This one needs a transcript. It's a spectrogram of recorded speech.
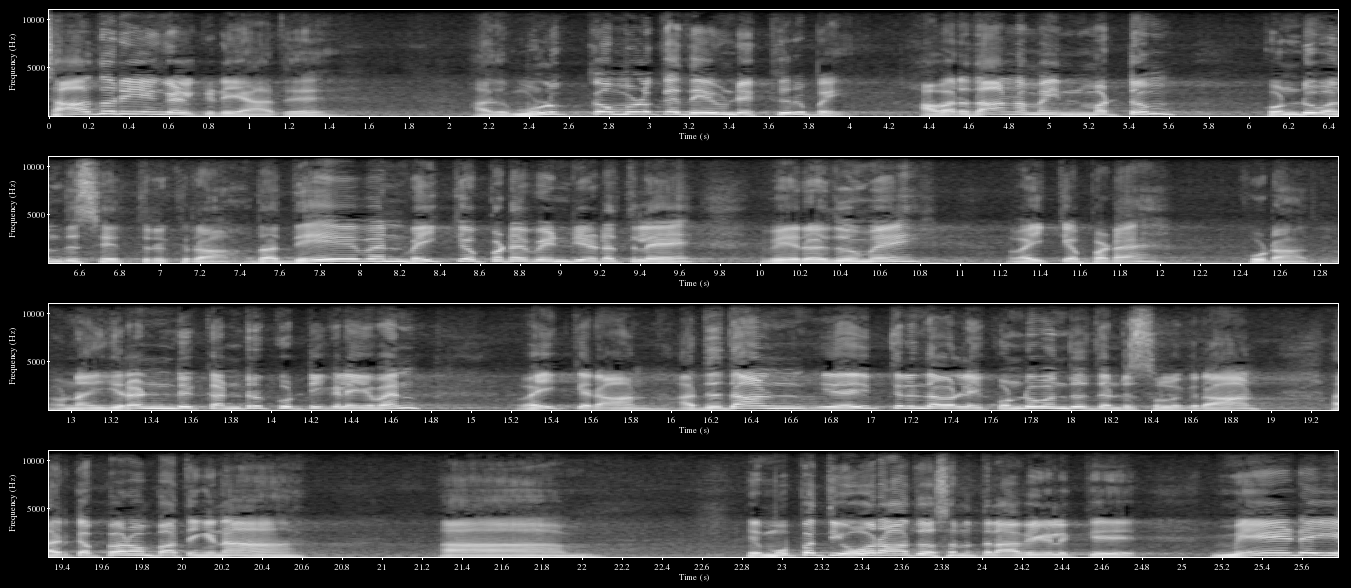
சாதுரியங்கள் கிடையாது அது முழுக்க முழுக்க தேவனுடைய கிருபை. அவர் தான் நம்மை மட்டும் கொண்டு வந்து சேர்த்திருக்கிறார். அதான் தேவன் வைக்கப்பட வேண்டிய இடத்துல வேறு எதுவுமே வைக்கப்படக்கூடாது. ஆனால் இரண்டு கன்றுக்குட்டிகளை இவன் வைக்கிறான். அதுதான் எய்த்திருந்தவர்களை கொண்டு வந்தது என்று சொல்கிறான். அதுக்கப்புறம் பார்த்தீங்கன்னா முப்பத்தி ஓராவது வசனத்தில் அவைகளுக்கு மேடை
